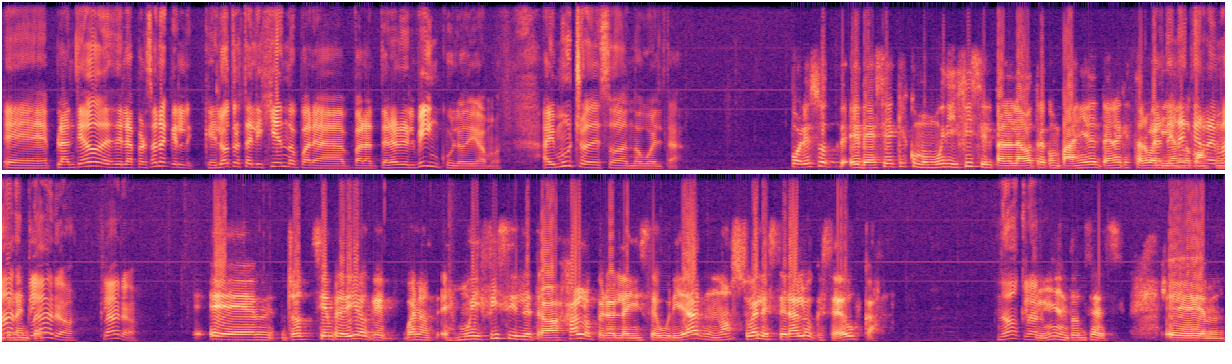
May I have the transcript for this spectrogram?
Eh, planteado desde la persona que, el otro está eligiendo para, para tener el vínculo, digamos. Hay mucho de eso dando vuelta. Por eso eh, decía que es como muy difícil para la otra compañía tener que estar validando que constantemente. claro, claro. Eh, yo siempre digo que, bueno, es muy difícil de trabajarlo, pero la inseguridad no suele ser algo que se seduzca. No, claro. ¿Sí? Entonces, eh,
